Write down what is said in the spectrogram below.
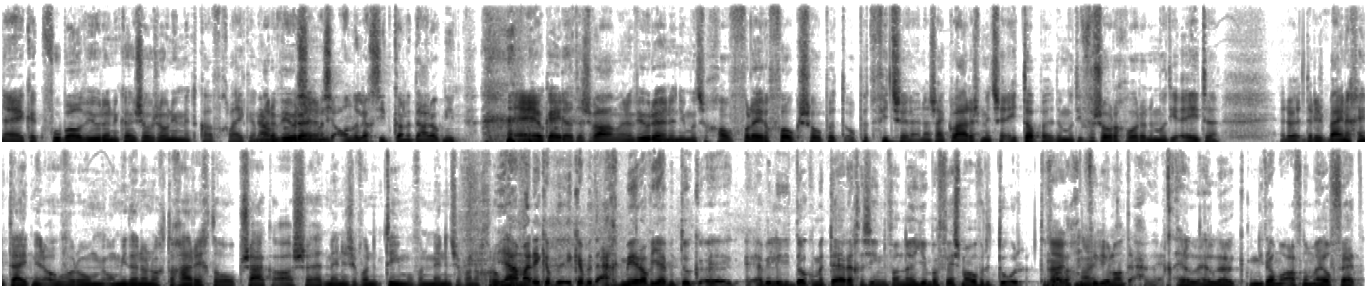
Nee, kijk, voetbal en wielrennen kun je sowieso niet met elkaar vergelijken. Nou, maar een als, je, wielrennen... als je Anderlecht ziet, kan het daar ook niet. Nee, oké, dat is waar. Maar een wielrenner die moet zich gewoon volledig focussen op het, op het fietsen. En als hij klaar is met zijn etappe, dan moet hij verzorgd worden, dan moet hij eten. En er, er is bijna geen tijd meer over om, om je dan nog te gaan richten op zaken als eh, het manager van een team of een manager van een groep. Ja, Of- maar ik heb, ik heb het eigenlijk meer over... Je hebt natuurlijk, eh, hebben jullie die documentaire gezien van eh, Jumbo-Visma over de Tour? Toevallig, Nee. Nee. Videoland. Ja, echt heel, heel leuk. Niet helemaal afnoemen, maar heel vet.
